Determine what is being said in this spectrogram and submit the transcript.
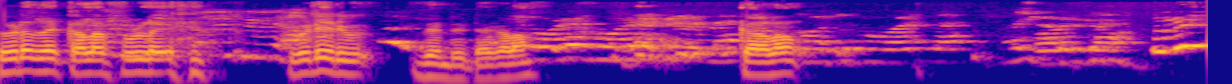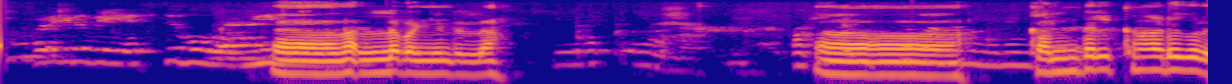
ഇവിടെ കളർഫുള്ള് ഇവിടെ ഒരു ഇതുണ്ട് കേട്ടോ കളം. കളം. നല്ല ഭംഗിയുണ്ടല്ലോ. കണ്ടൽക്കാടുകൾ.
